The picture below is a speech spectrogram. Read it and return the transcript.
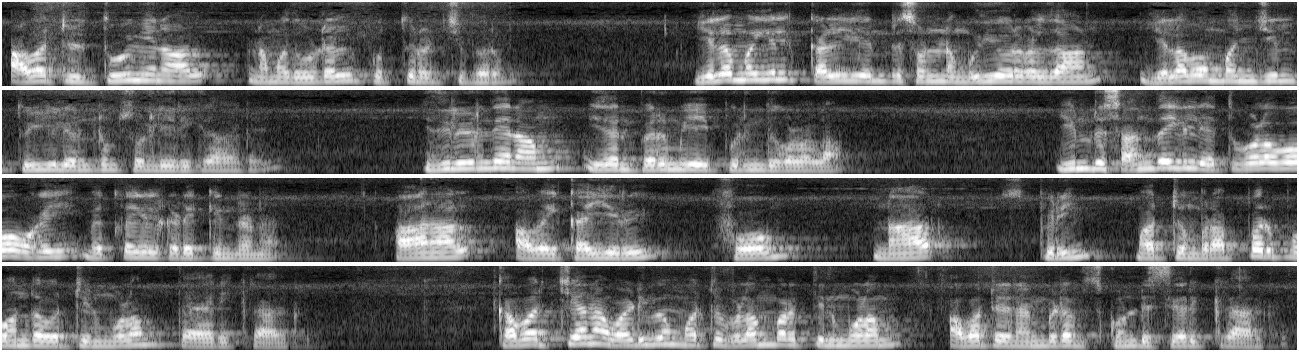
அவற்றில் தூங்கினால் நமது உடல் புத்துணர்ச்சி பெறும். இளமையில் கல் என்று சொன்ன முதியோர்கள்தான் இலவம் மஞ்சில் துயில் என்றும் சொல்லியிருக்கிறார்கள். இதிலிருந்தே நாம் இதன் பெருமையை புரிந்து கொள்ளலாம். இன்று சந்தையில் எவ்வளவோ வகை மெத்தைகள் கிடைக்கின்றன. ஆனால் அவை கயிறு ஃபோம் நார் ஸ்ப்ரிங் மற்றும் ரப்பர் போன்றவற்றின் மூலம் தயாரிக்கிறார்கள். கவர்ச்சியான வடிவம் மற்றும் விளம்பரத்தின் மூலம் அவற்றை நம்மிடம் கொண்டு சேர்க்கிறார்கள்.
